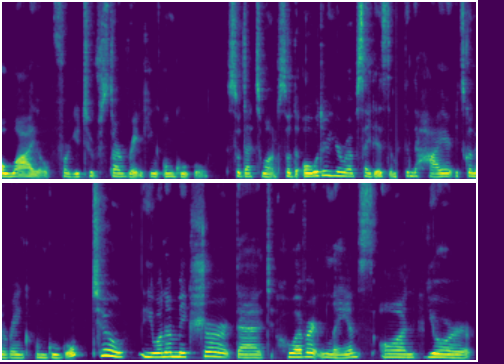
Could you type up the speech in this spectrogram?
a while for you to start ranking on Google. So that's one. So the older your website is, then the higher it's going to rank on Google. Two, you want to make sure that whoever lands on your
